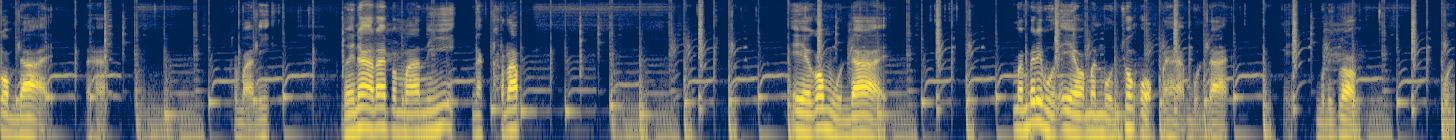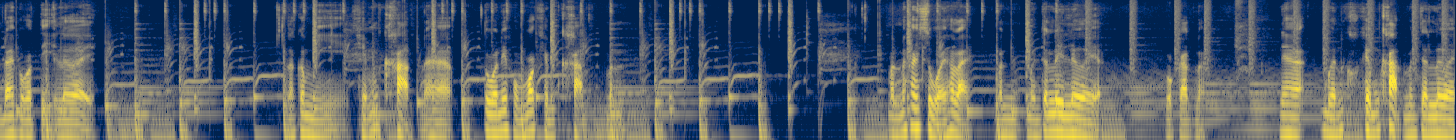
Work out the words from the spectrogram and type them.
ก้มได้นะฮะประมาณนี้เงยหน้าได้ประมาณนี้นะครับเอวก็หมุนได้ มันไม่ได้หมุนเอวมันหมุนช่วงอกนะฮะหมุนได้หมุนอีกรอบ ได้ปกติเลย แล้วก็มีเข็มขัดนะฮะ ตัวนี้ผมว่าเข็มขัดมัน มันไม่ค่อยสวยเท่าไหร่ มันเหมือนจะเลยเลยๆอะโฟกัสหน่อยเนี่ยฮะ เหมือนเข็มขัดมันจะเลย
